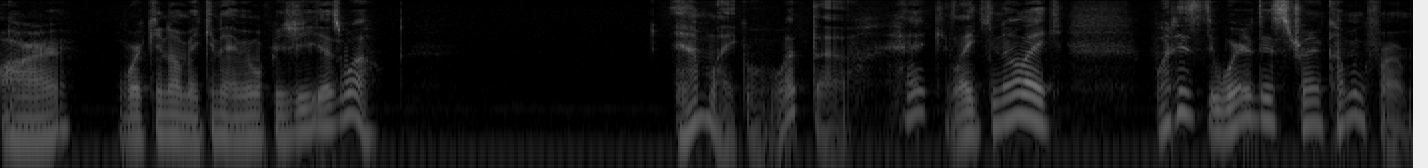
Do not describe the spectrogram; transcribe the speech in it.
are working on making an MMORPG as well. And I'm like, what the heck? Like, you know, like, what is where is this trend coming from?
